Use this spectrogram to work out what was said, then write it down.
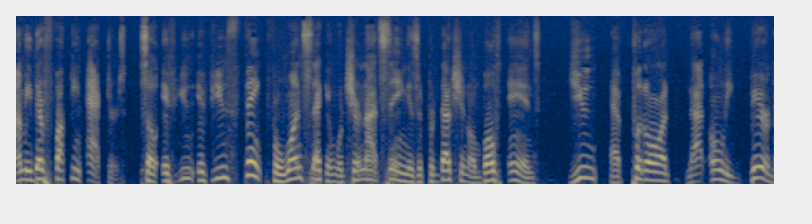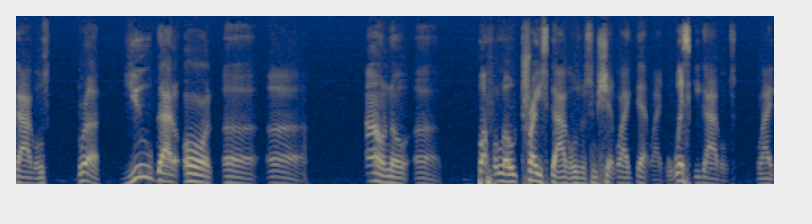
I mean, they're fucking actors. So if you if you think for one second what you're not seeing is a production on both ends, you have put on not only beer goggles, bruh, you got on uh uh I don't know uh Buffalo Trace goggles or some shit like that, like whiskey goggles. Like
